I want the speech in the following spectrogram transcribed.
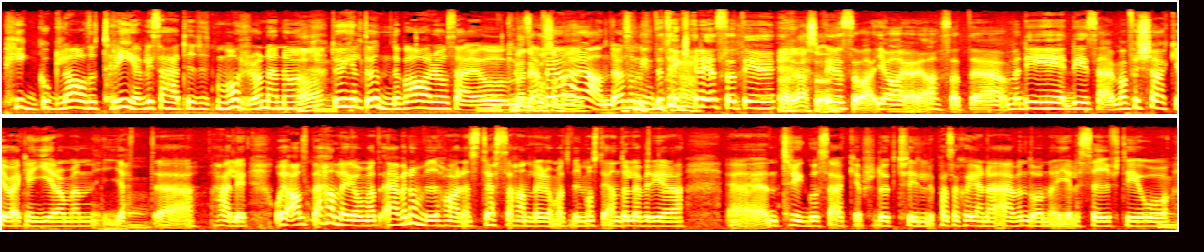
pigg och glad och trevlig så här tidigt på morgonen och Ja. du är helt underbar och så här. Och, men Människor sen får jag höra andra som inte tycker det. Så det, Ja, det är så. Det är så. Ja, ja, ja. Så att, eh, men det det är så här, man försöker verkligen ge dem en jättehärlig... Och allt handlar ju om att även om vi har en stress så handlar det om att vi måste ändå leverera eh, en trygg och säker produkt till passagerarna. Även då när det gäller safety och Mm.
